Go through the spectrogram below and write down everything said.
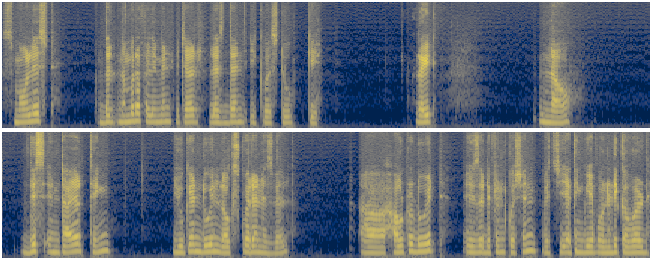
smallest the number of elements which are less than equals to k. Right? Now this entire thing you can do in log square n as well. Uh, how to do it is a different question which I think we have already covered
